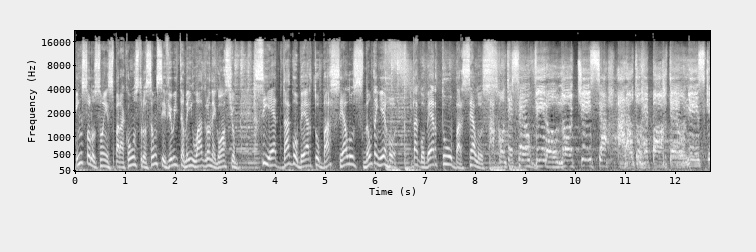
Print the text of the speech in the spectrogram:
em soluções para a construção civil e também o agronegócio. Se é Dagoberto Barcelos, não tem erro. Dagoberto Barcelos. Aconteceu, virou notícia. Arauto Repórter Uniski.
